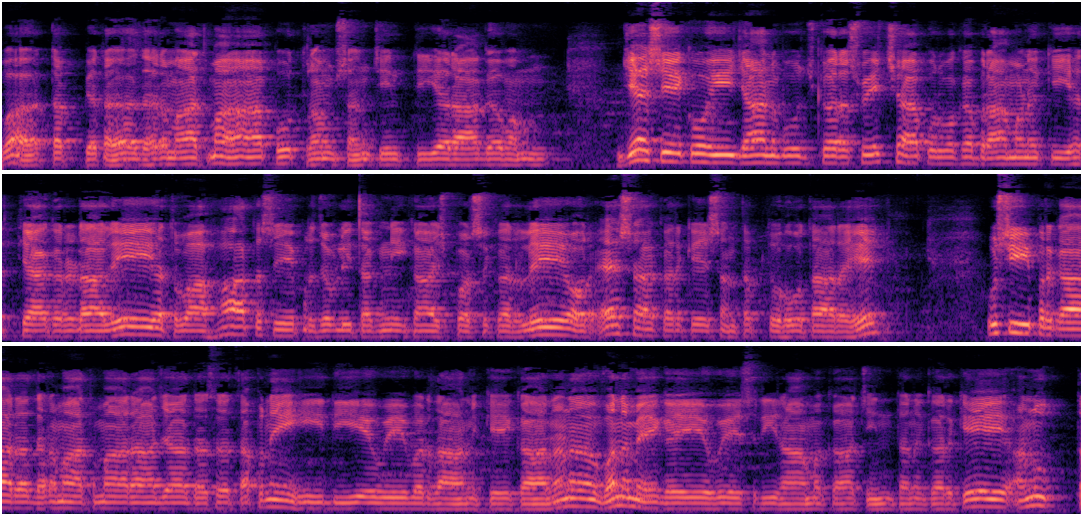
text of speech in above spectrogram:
वतप्यत धर्मात्मा पुत्रं संचिन्त्य राघवम्। जैसे कोई जानबूझकर स्वेच्छा पूर्वक ब्राह्मण की हत्या कर डाले अथवा हाथ से प्रज्वलित अग्नि का स्पर्श कर ले और ऐसा करके संतप्त होता रहे, उसी प्रकार धर्मात्मा राजा दशरथ अपने ही दिए हुए वरदान के कारण वन में गए हुए श्री राम का चिंतन करके अनुत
